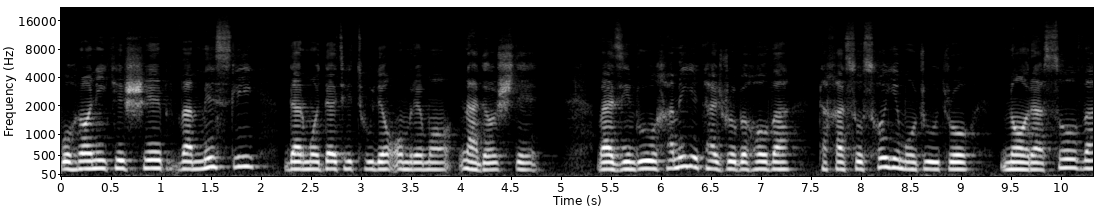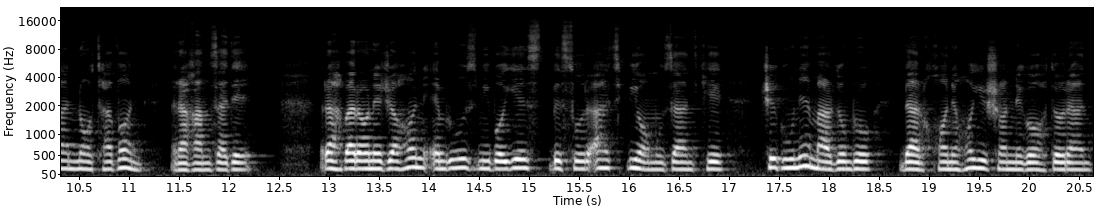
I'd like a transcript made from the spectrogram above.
بحرانی که شبر و مثلی در مدت طول عمر ما نداشته و از این رو همه تجربه ها و تخصص های موجود رو نارسا و ناتوان رقم زده. رهبران جهان امروز میبایست به سرعت بیاموزند که چگونه مردم رو در خانه هایشان نگاه دارند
